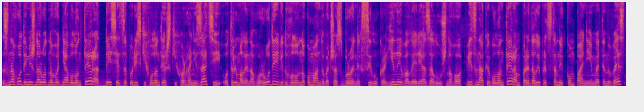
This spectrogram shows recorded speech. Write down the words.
З нагоди міжнародного дня волонтера 10 запорізьких волонтерських організацій отримали нагороди від головнокомандувача збройних сил України Валерія Залужного. Відзнаки волонтерам передали представник компанії Метінвест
